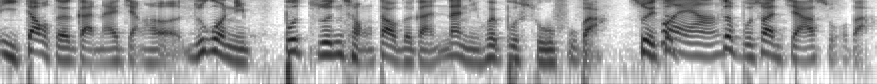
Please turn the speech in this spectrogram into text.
以道德感来讲哈，如果你不遵从道德感，那你会不舒服吧？所以这这不算枷锁吧？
